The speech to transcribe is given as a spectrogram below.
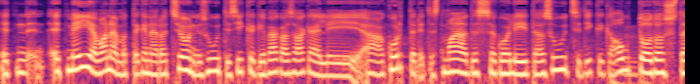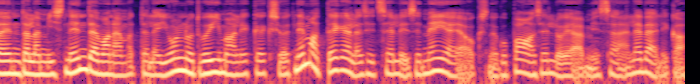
et, et meie vanemate generatsioon ju suutis ikkagi väga sageli äh, korteritest majadesse kolida, suutsid ikkagi mm. autod osta endale, mis nende vanematel ei olnud võimalik, eks ju, et nemad tegelesid sellise meie jaoks nagu baasellujäämise leveliga.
